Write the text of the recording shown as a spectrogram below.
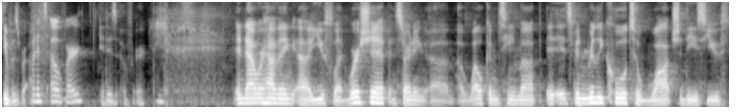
It was rough. but it's over. it is over. And now we're having uh, youth led worship and starting um, a welcome team up. It, it's been really cool to watch these youth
